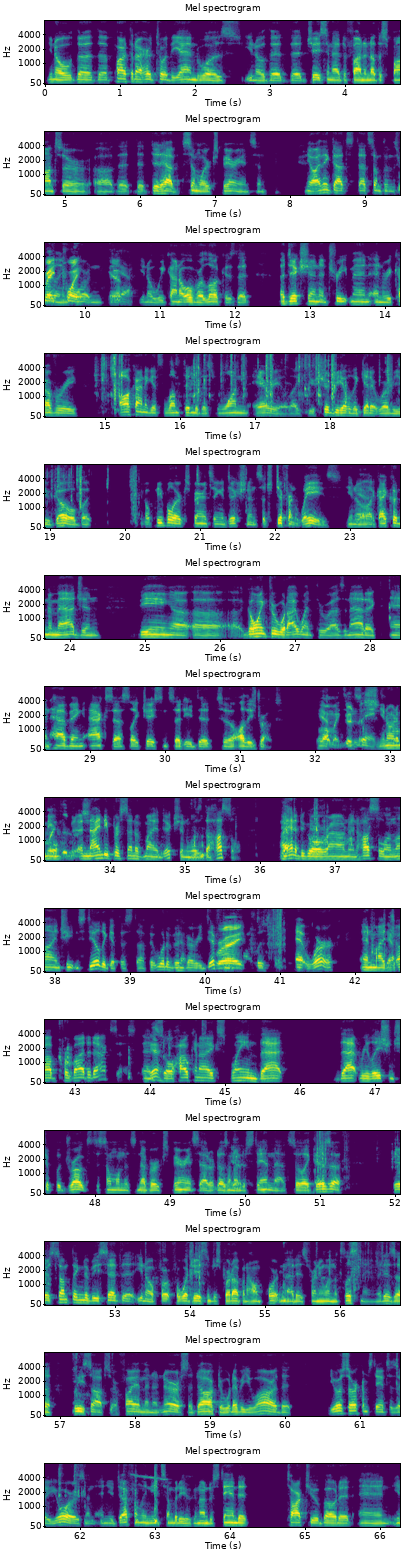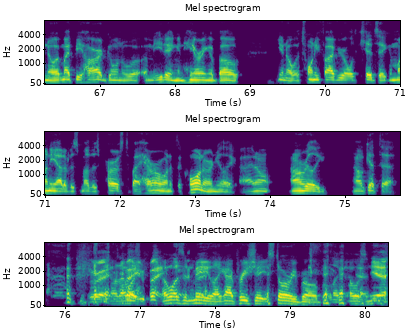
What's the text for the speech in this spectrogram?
you know, the the part that I heard toward the end was, you know, that that Jason had to find another sponsor uh, that that did have similar experience, and you know, I think that's that's something that's Great really point. important. Yeah. That, Yeah. you know, we kind of overlook is that addiction and treatment and recovery all kind of gets lumped into this one area. Like you should be able to get it wherever you go, but you know, people are experiencing addiction in such different ways. You know, Yeah. like I couldn't imagine being uh, uh, going through what I went through as an addict and having access, like Jason said he did, to all these drugs. Yeah, oh my It's goodness. insane. You know what I Oh my mean? And ninety percent of my addiction was the hustle. I had to go around and hustle and lie and cheat and steal to get this stuff. It would have been Yeah. very different Right. if I was at work and my Yeah. job provided access. And Yeah. so how can I explain that that relationship with drugs to someone that's never experienced that or doesn't Yeah. understand that? So like there's a there's something to be said that you know for, for what jason just brought up and how important that is for anyone that's listening that is a police officer a fireman a nurse a doctor whatever you are that your circumstances are yours and, and you definitely need somebody who can understand it talk to you about it and you know it might be hard going to a, a meeting and hearing about you know a 25 year old kid taking money out of his mother's purse to buy heroin at the corner and you're like i don't i don't really i don't get that You Right, know, that, right, was, right, that wasn't right, me like i appreciate your story bro but like that wasn't Yeah.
